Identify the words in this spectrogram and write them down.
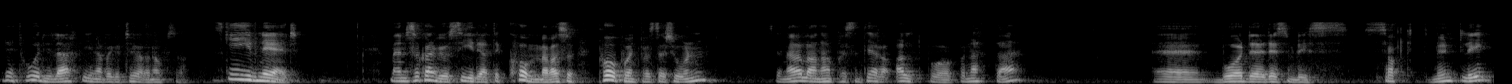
Det tror jeg de lærte i navigatøren også. Skriv ned. Men så kan vi jo si det at det kommer altså PowerPoint-prestasjonen. Sten Erland han presenterer alt på, på nettet. Eh, både det som blir sagt muntlig,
